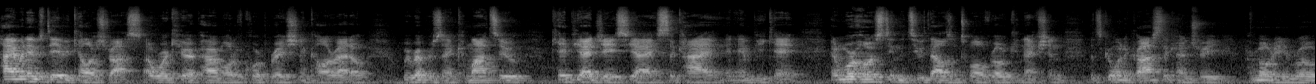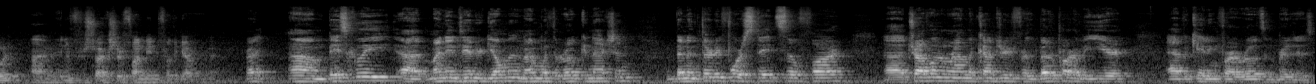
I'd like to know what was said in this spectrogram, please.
Hi, my name is David Kellerstrass. I work here at Power Motive Corporation in Colorado. We represent Komatsu, KPI JCI, Sakai, and MPK. And we're hosting the 2012 Road Connection that's going across the country promoting road um, infrastructure funding for the government. Right. Um, basically, uh, my name's Andrew Gilman, and I'm with the Road Connection. We've been in 34 states so far, uh, traveling around the country for the better part of a year, advocating for our roads and bridges.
